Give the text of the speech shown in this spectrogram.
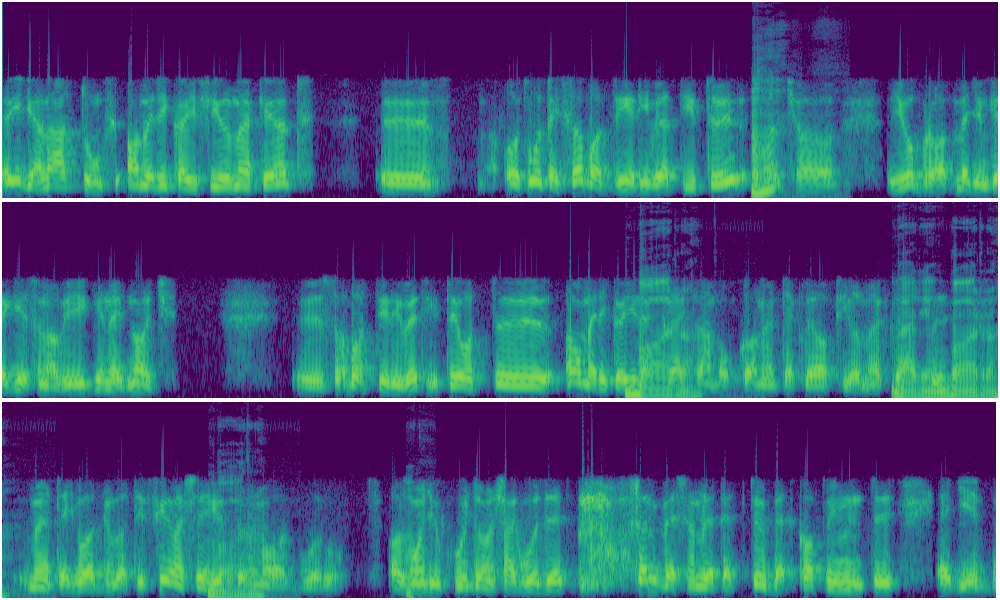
Igen, láttunk amerikai filmeket, ott volt egy szabadtéri vetítő, Aha. hogyha jobbra megyünk egészen a végén, egy nagy szabadtéri vetítő, ott amerikai balra. reklámokkal mentek le a filmek. Várjon, balra. Ment egy vadnyugati film, és egy Marlboro. Az mondjuk újdonság volt, de semmiben sem lehetett többet kapni, mint egyéb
